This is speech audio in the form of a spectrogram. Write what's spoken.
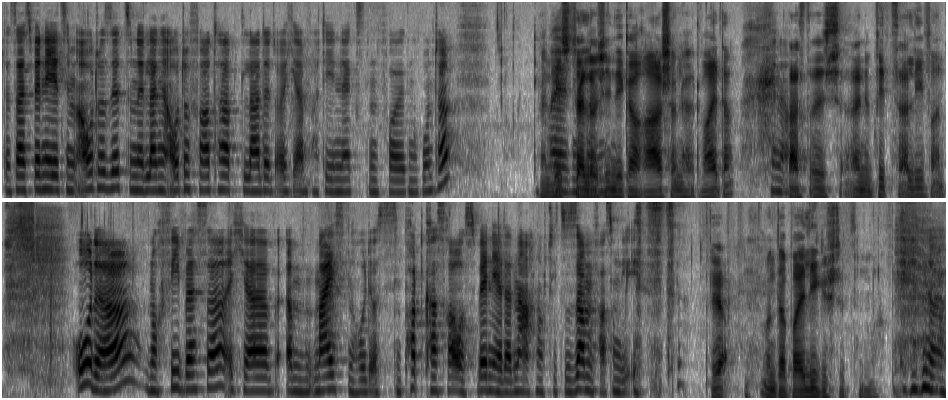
das heißt, wenn ihr jetzt im Auto sitzt und eine lange Autofahrt habt, ladet euch einfach die nächsten Folgen runter. Die Wenn nicht, stellt euch in die Garage und hört weiter. Genau. Lasst euch eine Pizza liefern. Oder noch viel besser, ich äh, am meisten holt ihr aus diesem Podcast raus, wenn ihr danach noch die Zusammenfassung lest. Ja, und dabei Liegestützen macht. Genau.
